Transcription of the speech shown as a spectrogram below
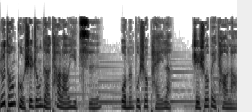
如同股市中的“套牢”一词，我们不说赔了，只说被套牢。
